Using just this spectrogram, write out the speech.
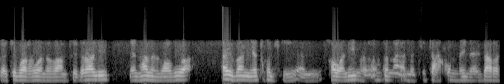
باعتبار هو نظام فيدرالي لأن هذا الموضوع أيضا يدخل في القوانين والأنظمة التي تحكم بين إدارة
